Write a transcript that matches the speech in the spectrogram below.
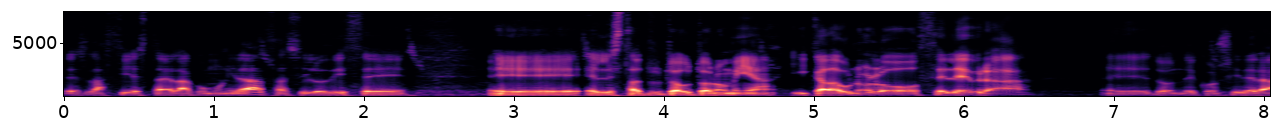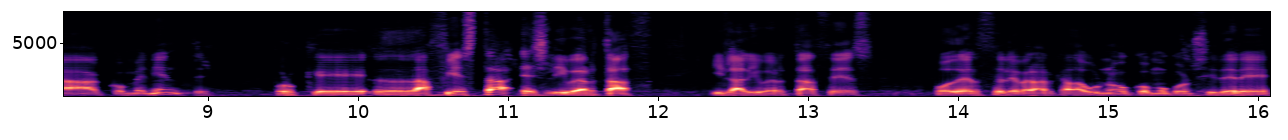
es la fiesta de la comunidad, así lo dice eh, el Estatuto de Autonomía, y cada uno lo celebra eh, donde considera conveniente, porque la fiesta es libertad, y la libertad es poder celebrar cada uno como considere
